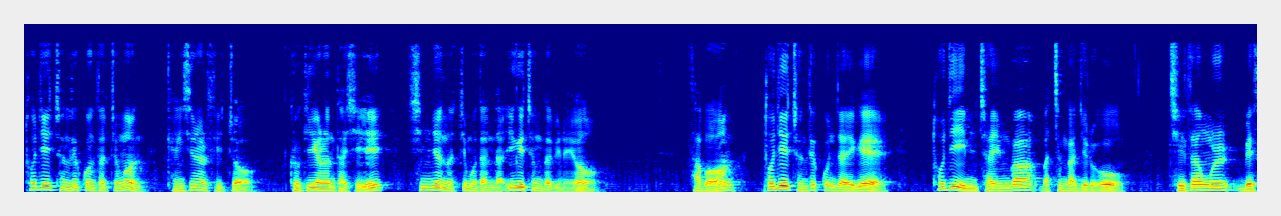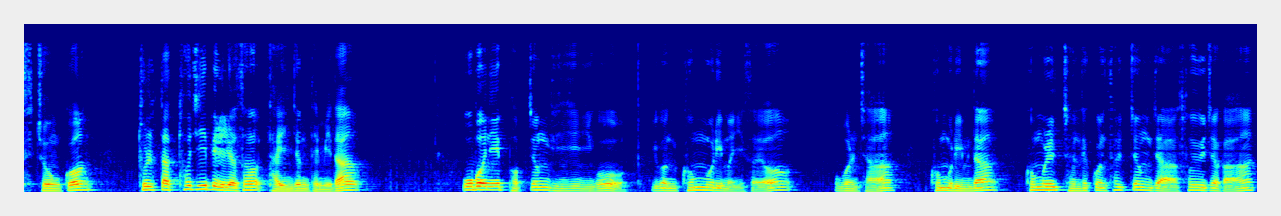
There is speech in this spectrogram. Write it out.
토지 전세권 설정은 갱신할 수 있죠. 그 기간은 다시 10년 넘지 못한다. 이게 정답이네요. 4번 토지 전세권자에게 토지 임차인과 마찬가지로 지상물 매수 조건권 둘 다 토지 빌려서 다 인정됩니다. 5번이 법정 갱신이고 이건 건물이만 있어요. 5번은 자 건물입니다. 건물 전세권 설정자 소유자가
